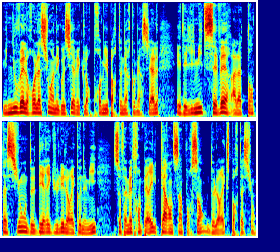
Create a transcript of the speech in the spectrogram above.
une nouvelle relation à négocier avec leur premier partenaire commercial et des limites sévères à la tentation de déréguler leur économie, sauf à mettre en péril 45% de leur exportation.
